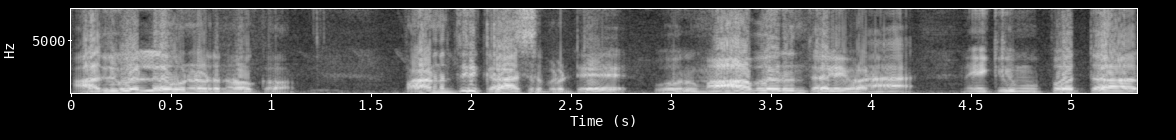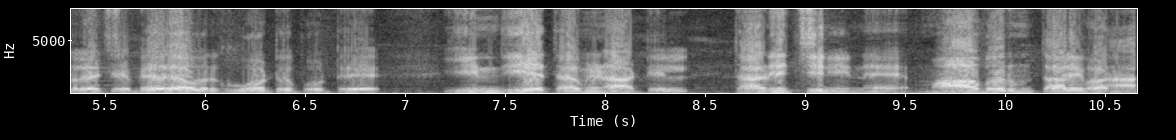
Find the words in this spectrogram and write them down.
அதுவல்ல உன்னோட நோக்கம். பணத்துக்கு ஆசைப்பட்டு ஒரு மாபெரும் தலைவனா இன்னைக்கு முப்பத்தாறு லட்சம் பேர் அவருக்கு ஓட்டு போட்டு இந்திய தமிழ்நாட்டில் தனிச்சு நின்று மாபெரும் தலைவனா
